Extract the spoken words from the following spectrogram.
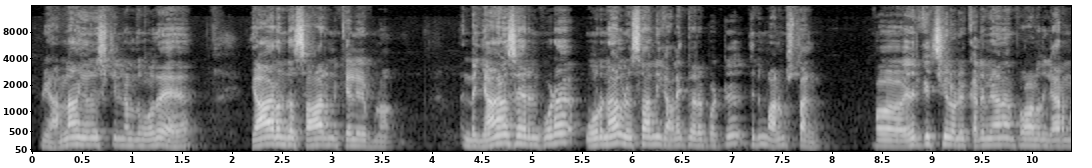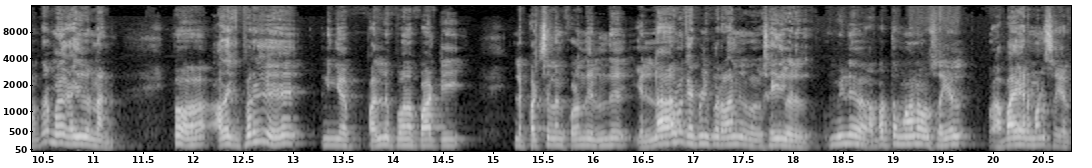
இப்படி அண்ணா யூனிவர்சிட்டியில் நடந்தபோதே யார் அந்த சார்னு கேள்வி எழுப்பினோம். இந்த ஞானசேகரன் கூட ஒரு நாள் விசாரணைக்கு அழைத்து வரப்பட்டு திரும்ப அனுப்பிச்சிட்டாங்க. இப்போ எதிர்கட்சிகளுடைய கடுமையான போராட்டத்தின் காரணமாக தான் நம்ம கைது பண்ணாங்க. இப்போது அதுக்கு பிறகு நீங்கள் பல்லு போன பாட்டி இல்லை பச்சிளம் குழந்தையிலேருந்து எல்லாருமே கற்பிடிப்படுறான்னு ஒரு செய்தி வருது. உண்மையிலே அபத்தமான ஒரு செயல் ஒரு அபாயகரமான செயல்.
